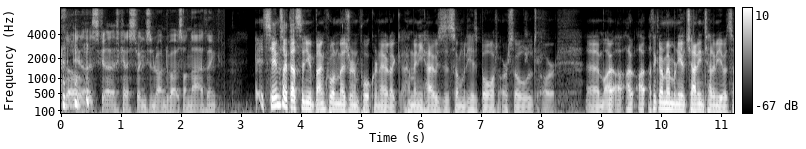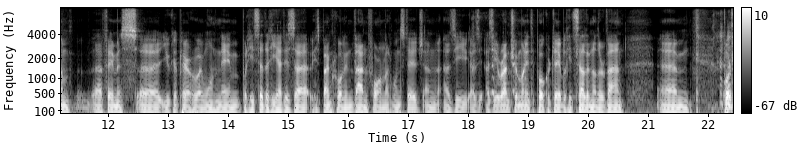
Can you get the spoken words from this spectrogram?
so you know, it's, it kind of swings and roundabouts on that. I think. It seems like that's the new bankroll measure in poker now, like how many houses somebody has bought or sold. Or um, I, I, I think I remember Neil Channing telling me about some uh, famous uh, UK player who I won't name, but he said that he had his uh, his bankroll in van form at one stage, and as he as, as he ran through money at the poker table, he'd sell another van. Um, but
